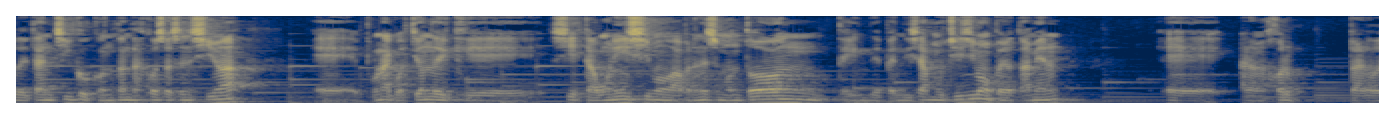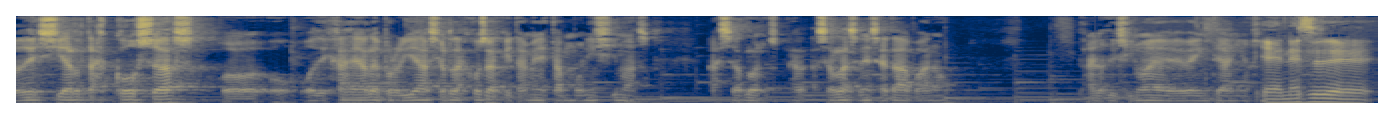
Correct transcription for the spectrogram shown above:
de tan chico con tantas cosas encima, eh, por una cuestión de que sí está buenísimo, aprendes un montón, te independizas muchísimo, pero también eh, a lo mejor perdés ciertas cosas o, o, dejas de darle prioridad a ciertas cosas que también están buenísimas hacerlos, hacerlas en esa etapa, ¿no? A los 19, 20 años. En ese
